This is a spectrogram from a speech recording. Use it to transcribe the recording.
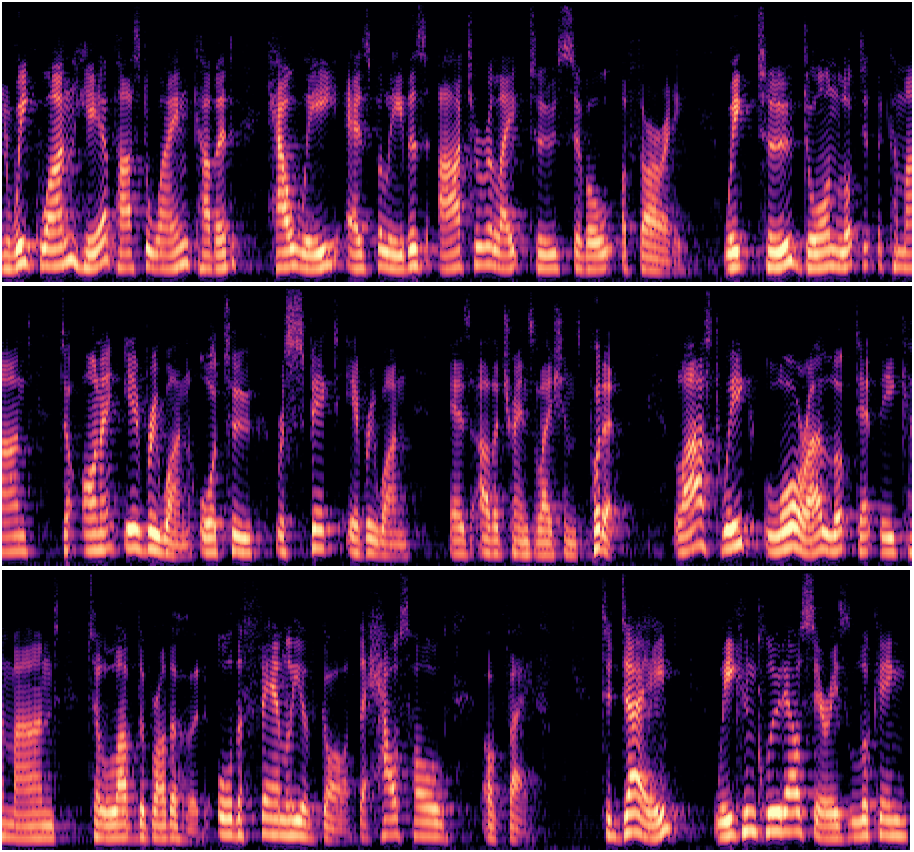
In week one, here, Pastor Wayne covered how we as believers are to relate to civil authority. Week two, Dawn looked at the command to honour everyone or to respect everyone, as other translations put it. Last week, Laura looked at the command to love the brotherhood or the family of God, the household of faith. Today, we conclude our series looking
